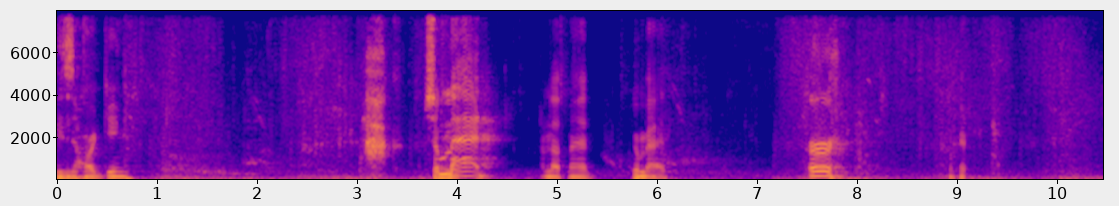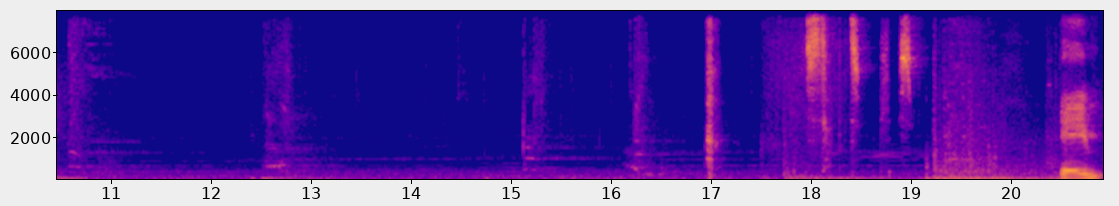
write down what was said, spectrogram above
This is a hard game. Fuck. I'm so mad. I'm not mad. You're mad. Er. Okay. Stop it, please. Game.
